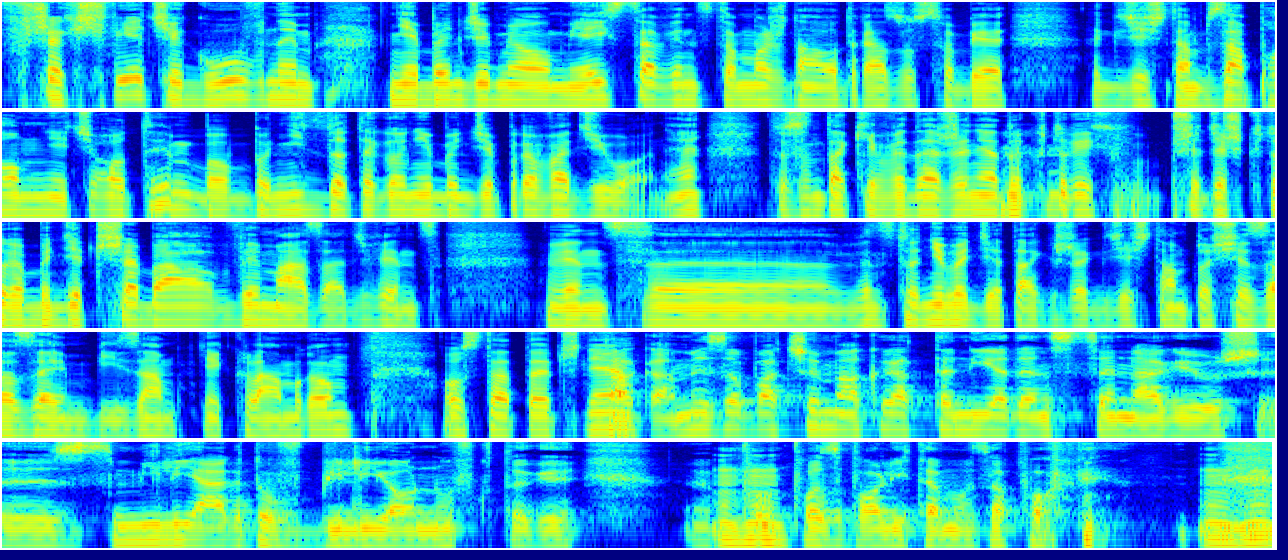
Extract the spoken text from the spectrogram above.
wszechświecie głównym nie będzie miało miejsca, więc to można od razu sobie gdzieś tam zapomnieć o tym, bo, bo nic do tego nie będzie prowadziło. Nie? To są takie wydarzenia, do mhm. których przecież, które będzie trzeba wymazać, więc, więc, e, więc to nie będzie tak, że gdzieś tam to się zazębi, zamknie klamrą ostatecznie. Tak, a my zobaczymy akurat ten jeden scenariusz y, z miliardów, bilionów, który y, mhm. po pozwoli temu zapobiec. Mhm.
